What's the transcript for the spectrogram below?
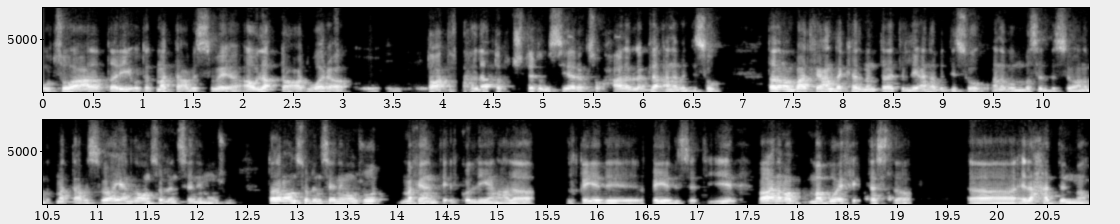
وتسوق على الطريق وتتمتع بالسواقة أو لأ تقعد ورا وتقعد تفتح اللابتوب وتشتغل بالسياره تسوق حالك لك لا أنا بدي سوق طالما بعد في عندك هال mentality اللي أنا بدي سوق وأنا بنبسط بالسواقة أنا بتمتع بالسواقة يعني العنصر الإنساني موجود. طالما العنصر الإنساني موجود ما فينا ننتقل كليا على القيادة القيادة الذاتية. فانا ما ما بوافق تسلا آه إلى حد ما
